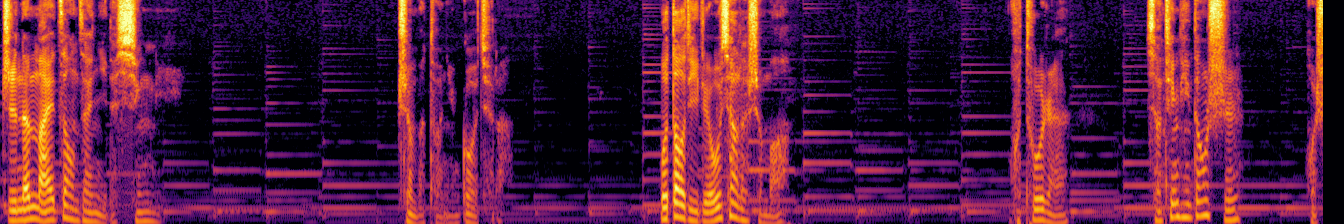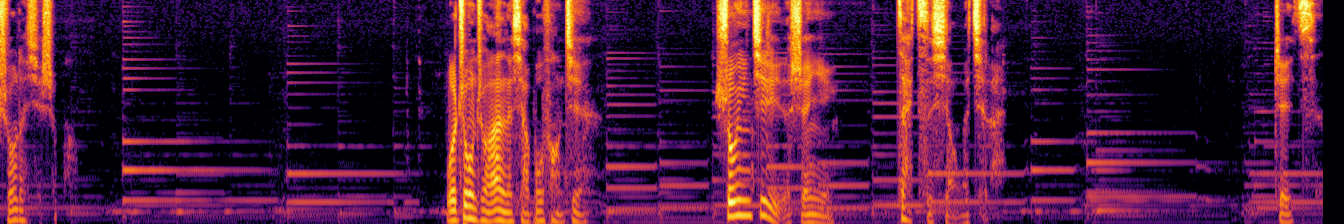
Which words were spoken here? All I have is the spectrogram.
只能埋葬在你的心里。这么多年过去了，我到底留下了什么？我突然想听听当时。我说了些什么？我重重按了下播放键，收音机里的声音再次响了起来。这次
